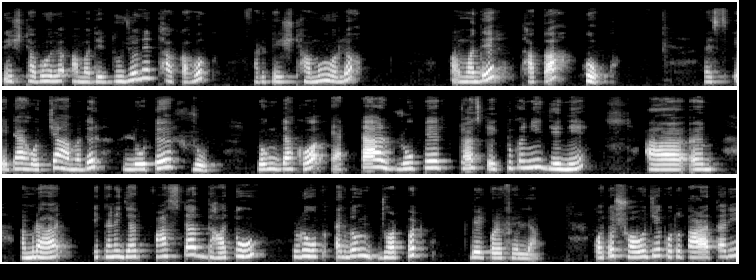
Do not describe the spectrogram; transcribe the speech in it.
তিষ্ঠাব হলো আমাদের দুজনের থাকা হোক, আর তিষ্ঠামো হলো আমাদের থাকা হোক। ব্যাস, এটা হচ্ছে আমাদের লোটের রূপ। এবং দেখো একটা রূপের জাস্ট একটুখানি জেনে আমরা এখানে যা পাঁচটা ধাতু রূপ একদম ঝটপট বের করে ফেললাম। কত সহজে, কত তাড়াতাড়ি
